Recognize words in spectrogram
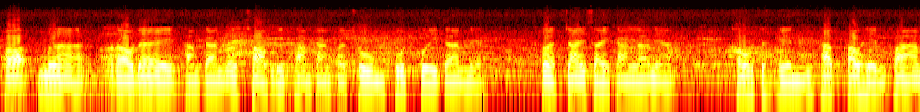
เพราะเมื่อเราได้ทำการเวิร์กช็อปหรือทำการประชุมพูดคุยกันเนี่ย เปิดใจใส่กันแล้วเนี่ยเขาจะเห็นครับเขาเห็นความ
